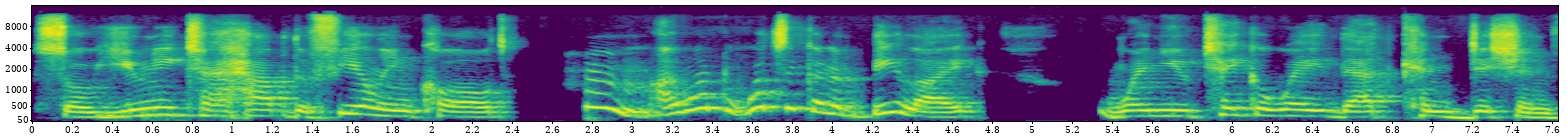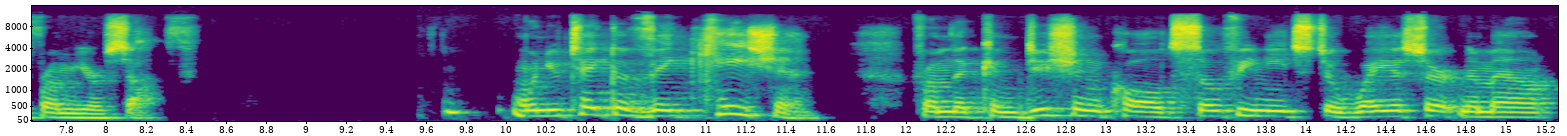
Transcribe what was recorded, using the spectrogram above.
So you need to have the feeling called, hmm, I wonder what's it going to be like when you take away that condition from yourself? When you take a vacation from the condition called Sophie needs to weigh a certain amount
